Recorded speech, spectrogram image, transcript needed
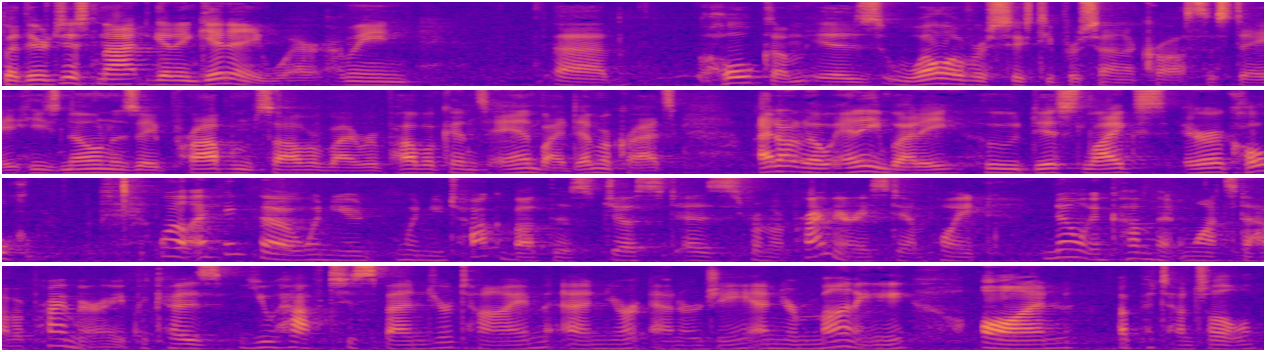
but they're just not going to get anywhere. I mean, uh, Holcomb is well over 60% across the state. He's known as a problem solver by Republicans and by Democrats. I don't know anybody who dislikes Eric Holcomb. Well, I think though when you when you talk about this just as from a primary standpoint, no incumbent wants to have a primary because you have to spend your time and your energy and your money on a potential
